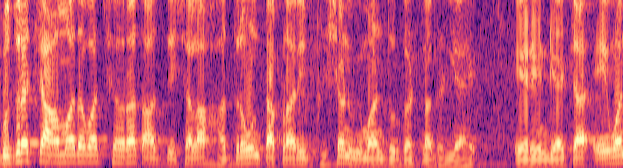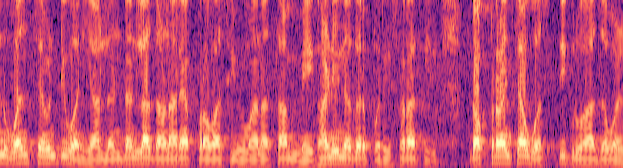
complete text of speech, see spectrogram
गुजरातच्या अहमदाबाद शहरात आज देशाला हादरवून टाकणारी भीषण विमान दुर्घटना घडली आहे. एअर इंडियाच्या A one one seventy one या लंडनला जाणाऱ्या प्रवासी विमानाचा मेघाणी नगर परिसरातील डॉक्टरांच्या वसतिगृहाजवळ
